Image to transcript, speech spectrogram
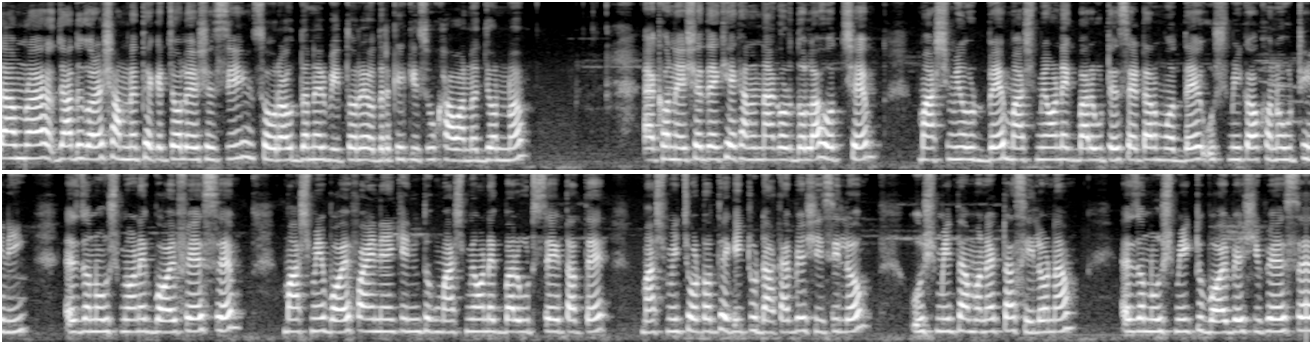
তা আমরা জাদুঘরের সামনে থেকে চলে এসেছি সৌরা উদ্যানের ভিতরে ওদেরকে কিছু খাওয়ানোর জন্য। এখন এসে দেখি এখানে নাগরদোলা হচ্ছে। মাসমি উঠবে। মাসমি অনেকবার উঠেছে এটার মধ্যে। উষ্মি কখনো উঠিনি। এর জন্য উষ্মি অনেক ভয় পেয়েছে। মাসমি ভয় পায়নি, কিন্তু মাসমি অনেকবার উঠছে এটাতে। মাসমি ছোট থেকে একটু ডাকা বেশি ছিল। উষ্মি তেমন একটা ছিল না। এর জন্য উষ্মি একটু ভয় বেশি পেয়েছে।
